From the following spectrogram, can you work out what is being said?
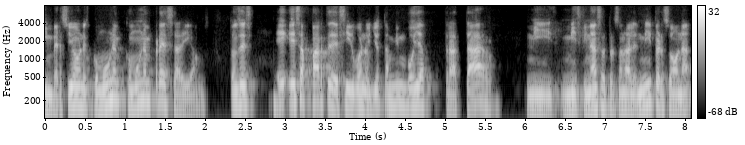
inversiones, como una, como una empresa, digamos. Entonces, e, esa parte de decir, bueno, yo también voy a tratar mis finanzas personales, mi persona,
